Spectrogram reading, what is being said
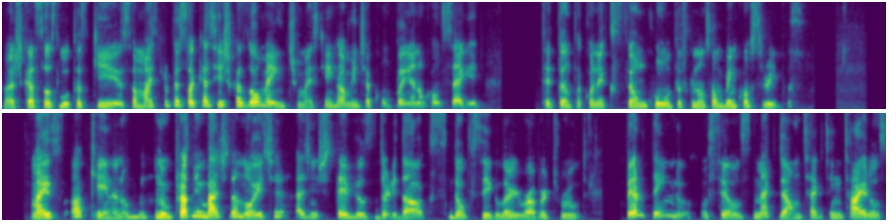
Eu acho que essas lutas que são mais pra pessoa que assiste casualmente, mas quem realmente acompanha não consegue ter tanta conexão com lutas que não são bem construídas. Mas, ok, né? No, no próximo embate da noite, a gente teve os Dirty Dogs, Dolph Ziggler e Robert Roode, perdendo os seus SmackDown Tag Team Titles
